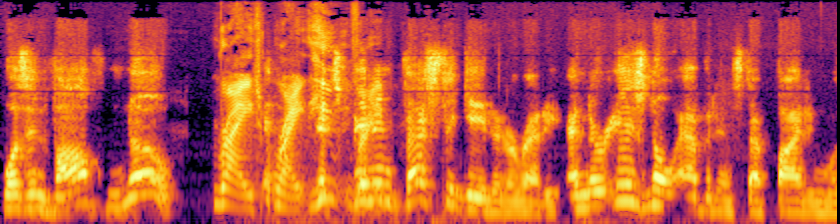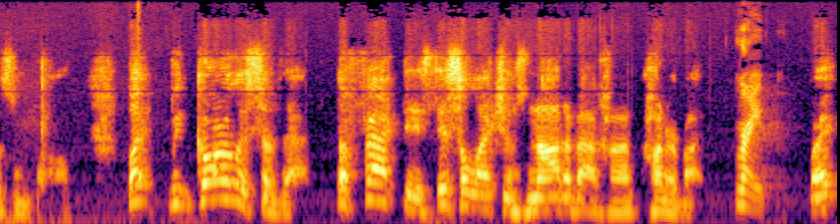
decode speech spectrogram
was involved? No. Right, right. He, it's been right. investigated already, and there is no evidence that Biden was involved. But regardless of that, the fact is this election's not about Hunter Biden. Right. Right.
